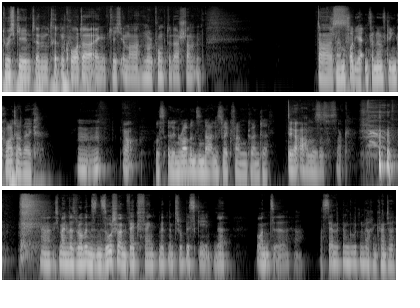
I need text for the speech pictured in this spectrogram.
durchgehend im dritten Quarter eigentlich immer null Punkte da standen. Das Stell dir mal vor, die hätten einen vernünftigen Quarterback. Mhm. Ja. Wo es Allen Robinson da alles wegfangen könnte. Der arme Sack. ja, ich meine, was Robinson so schon wegfängt mit einem Trubisky, ne? Und äh, was der mit einem Guten machen könnte.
